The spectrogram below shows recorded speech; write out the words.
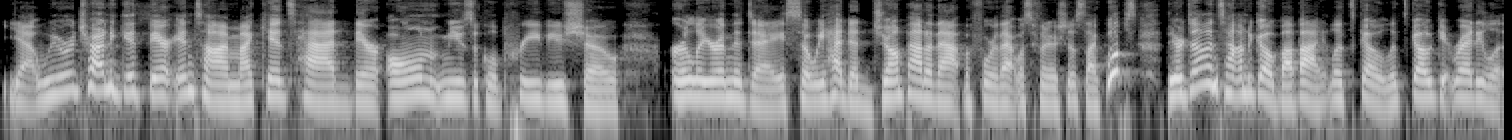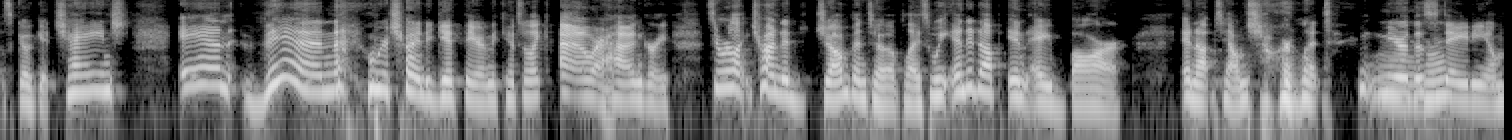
Yeah, we were trying to get there in time. My kids had their own musical preview show earlier in the day. So we had to jump out of that before that was finished. It's like, whoops, they're done. Time to go. Bye bye. Let's go. Let's go get ready. Let's go get changed. And then we're trying to get there, and the kids are like, oh, we're hungry. So we're like trying to jump into a place. We ended up in a bar in Uptown Charlotte near the Mhm. stadium.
